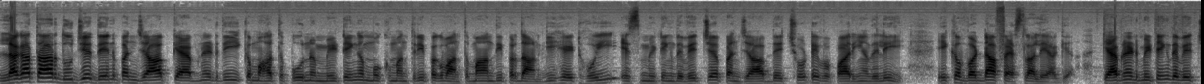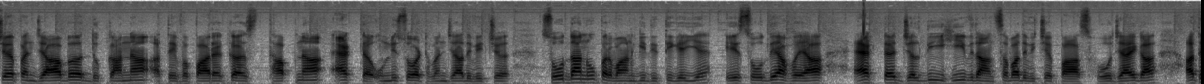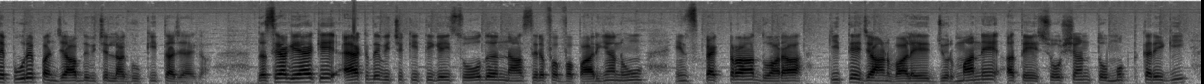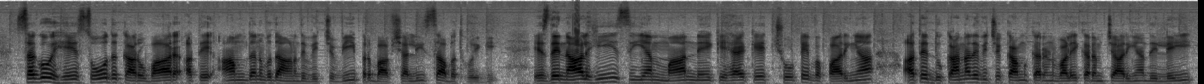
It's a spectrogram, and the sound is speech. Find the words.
ਲਗਾਤਾਰ ਦੂਜੇ ਦਿਨ ਪੰਜਾਬ ਕੈਬਨਿਟ ਦੀ ਇੱਕ ਮਹੱਤਵਪੂਰਨ ਮੀਟਿੰਗ ਮੁੱਖ ਮੰਤਰੀ ਭਗਵੰਤ ਮਾਨ ਦੀ ਪ੍ਰਧਾਨਗੀ ਹੇਠ ਹੋਈ। ਇਸ ਮੀਟਿੰਗ ਦੇ ਵਿੱਚ ਪੰਜਾਬ ਦੇ ਛੋਟੇ ਵਪਾਰੀਆਂ ਦੇ ਲਈ ਇੱਕ ਵੱਡਾ ਫੈਸਲਾ ਲਿਆ ਗਿਆ। ਕੈਬਨਿਟ ਮੀਟਿੰਗ ਦੇ ਵਿੱਚ ਪੰਜਾਬ ਦੁਕਾਨਾਂ ਅਤੇ ਵਪਾਰਕ ਸਥਾਪਨਾ ਐਕਟ 1958 ਦੇ ਵਿੱਚ ਸੋਧਾਂ ਨੂੰ ਪ੍ਰਵਾਨਗੀ ਦਿੱਤੀ ਗਈ ਹੈ। ਇਹ ਸੋਧਿਆ ਹੋਇਆ ਐਕਟ ਜਲਦੀ ਹੀ ਵਿਧਾਨ ਸਭਾ ਦੇ ਵਿੱਚ ਪਾਸ ਹੋ ਜਾਏਗਾ ਅਤੇ ਪੂਰੇ ਪੰਜਾਬ ਦੇ ਵਿੱਚ ਲਾਗੂ ਕੀਤਾ ਜਾਏਗਾ। ਦੱਸਿਆ ਗਿਆ ਹੈ ਕਿ ਐਕਟ ਦੇ ਵਿੱਚ ਕੀਤੀ ਗਈ ਸੋਧ ਨਾ ਸਿਰਫ ਵਪਾਰੀਆਂ ਨੂੰ, ਇੰਸਪੈਕਟਰਾਂ ਦੁਆਰਾ ਕੀਤੇ ਜਾਣ ਵਾਲੇ ਜੁਰਮਾਨੇ ਅਤੇ ਸ਼ੋਸ਼ਣ ਤੋਂ ਮੁਕਤ ਕਰੇਗੀ, ਸਗੋਂ ਇਹ ਸੋਧ ਕਾਰੋਬਾਰ ਅਤੇ ਆਮਦਨ ਵਧਾਉਣ ਦੇ ਵਿੱਚ ਵੀ ਪ੍ਰਭਾਵਸ਼ਾਲੀ ਸਾਬਤ ਹੋਏਗੀ। ਇਸ ਦੇ ਨਾਲ ਹੀ ਸੀਐਮ ਮਾਨ ਨੇ ਕਿਹਾ ਕਿ ਛੋਟੇ ਵਪਾਰੀਆਂ ਅਤੇ ਦੁਕਾਨਾਂ ਦੇ ਵਿੱਚ ਕੰਮ ਕਰਨ ਵਾਲੇ ਕਰਮਚਾਰੀਆਂ ਦੇ ਲਈ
